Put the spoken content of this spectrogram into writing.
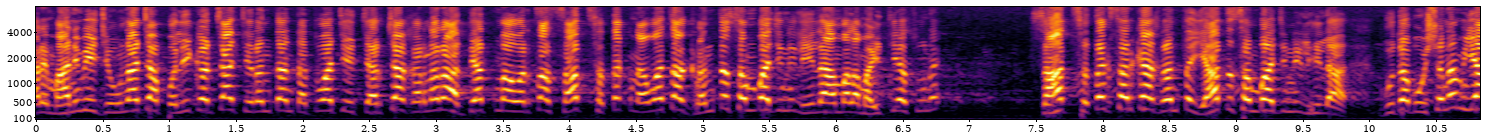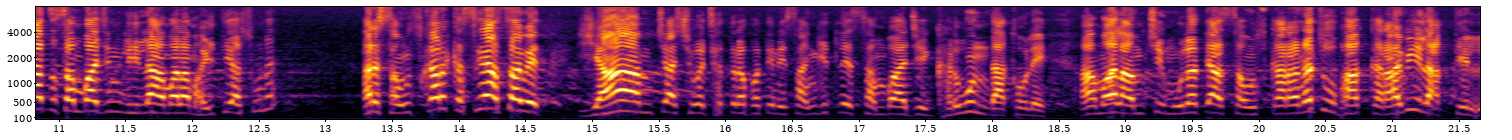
अरे मानवी जीवनाच्या पलीकडच्या चिरंतन तत्वाची चर्चा करणारा अध्यात्मावरचा सात शतक नावाचा ग्रंथ संभाजीने लिहिला आम्हाला माहिती असू नये सात शतक सारखा ग्रंथ याच संभाजीने लिहिला बुधभूषणम याच संभाजीने लिहिला आम्हाला माहिती असू नये अरे संस्कार कसे असावेत? या आमच्या शिवछत्रपतीने सांगितले संभाजी घडवून दाखवले. आम्हाला आमची मुलं त्या संस्कारानंच उभा करावी लागतील.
